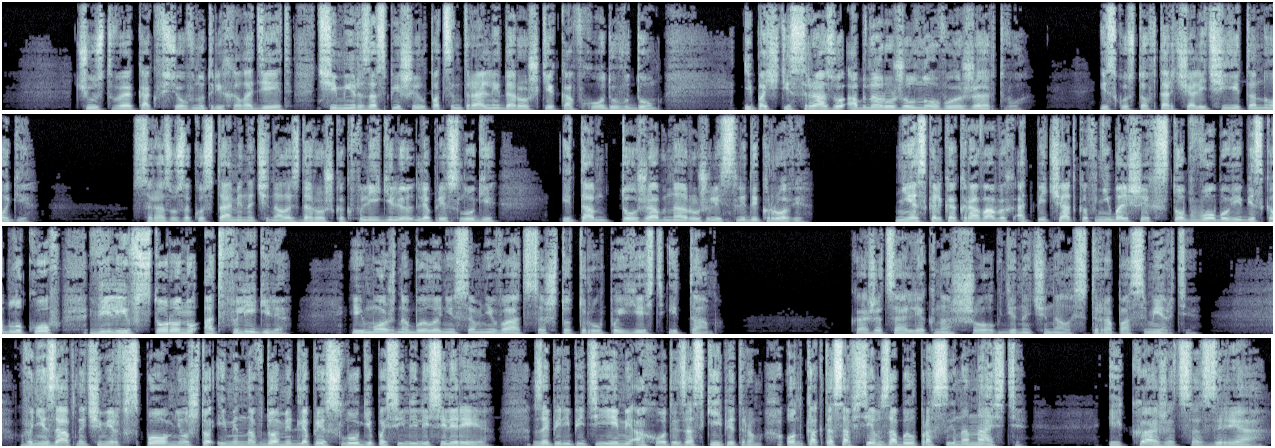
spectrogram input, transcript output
Чувствуя, как все внутри холодеет, Чемир заспешил по центральной дорожке ко входу в дом и почти сразу обнаружил новую жертву. Из кустов торчали чьи-то ноги. Сразу за кустами начиналась дорожка к флигелю для прислуги, и там тоже обнаружились следы крови. Несколько кровавых отпечатков небольших стоп в обуви без каблуков вели в сторону от флигеля, и можно было не сомневаться, что трупы есть и там. Кажется, Олег нашел, где начиналась тропа смерти. Внезапно Чемир вспомнил, что именно в доме для прислуги поселили Селерея. За перипетиями охоты за скипетром он как-то совсем забыл про сына Насти. И, кажется, зря.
